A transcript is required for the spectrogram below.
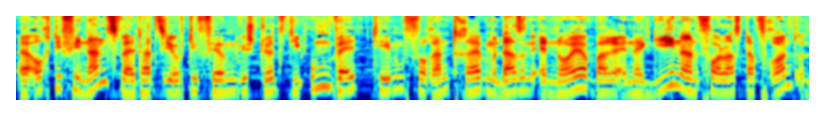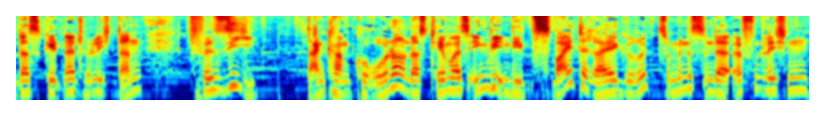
Äh, auch die Finanzwelt hat sich auf die Firmen gestürzt, die Umweltthemen vorantreiben und da sind erneuerbare Energien an vorderster Front und das gilt natürlich dann für Sie. Dann kam Corona und das Thema ist irgendwie in die zweite Reihe gerückt, zumindest in der öffentlichen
